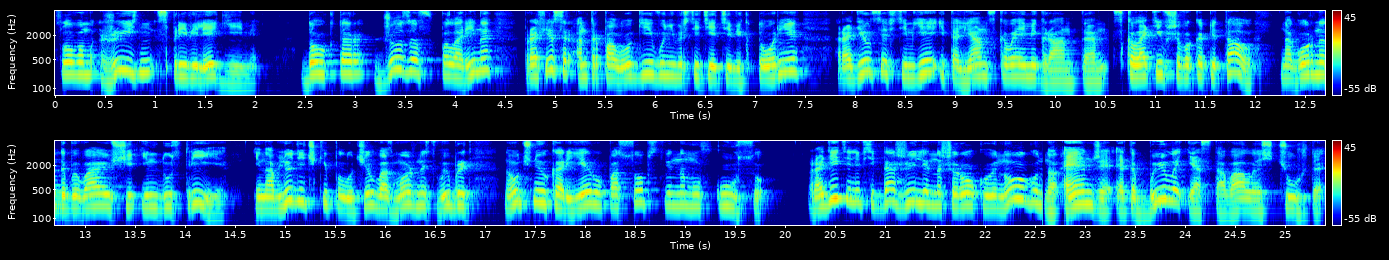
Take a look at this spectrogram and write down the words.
словом, жизнь с привилегиями. Доктор Джозеф Паларина, профессор антропологии в Университете Виктории – родился в семье итальянского эмигранта, сколотившего капитал на горнодобывающей индустрии, и на блюдечке получил возможность выбрать научную карьеру по собственному вкусу. Родители всегда жили на широкую ногу, но Энджи это было и оставалось чуждо.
